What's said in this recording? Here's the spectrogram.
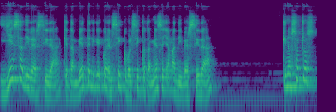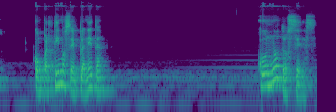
y esa diversidad, que también tiene que ver con el 5, porque el 5 también se llama diversidad, que nosotros compartimos el planeta con otros seres.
